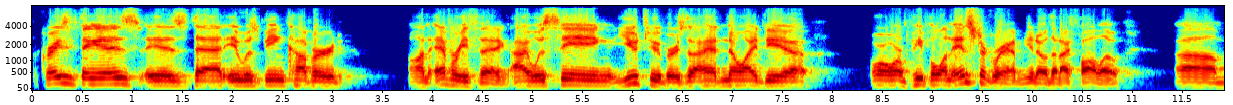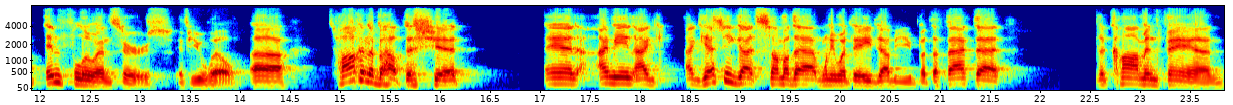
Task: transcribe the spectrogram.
the crazy thing is, is that it was being covered on everything. I was seeing YouTubers that I had no idea, or, or people on Instagram, you know, that I follow, um, influencers, if you will, uh, talking about this shit. And I mean, I I guess he got some of that when he went to AEW, but the fact that the common fan,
